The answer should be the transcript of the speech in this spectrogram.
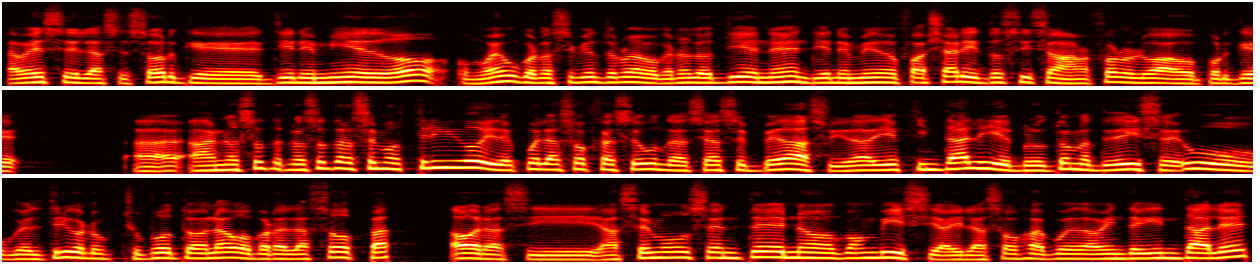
A veces el asesor que tiene miedo, como es un conocimiento nuevo que no lo tiene, tiene miedo de fallar y entonces dice, ah, mejor no lo hago, porque a, nosotros nosotros hacemos trigo y después las hojas segundas se hace pedazo y da 10 quintales y el productor no te dice, uh, que el trigo nos chupó todo el agua para la soja Ahora, si hacemos un centeno con vicia y la soja después da 20 quintales,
